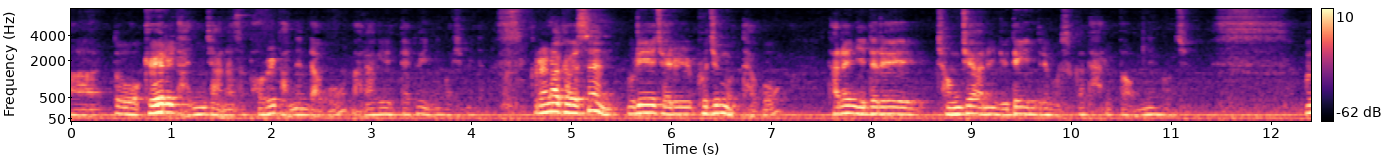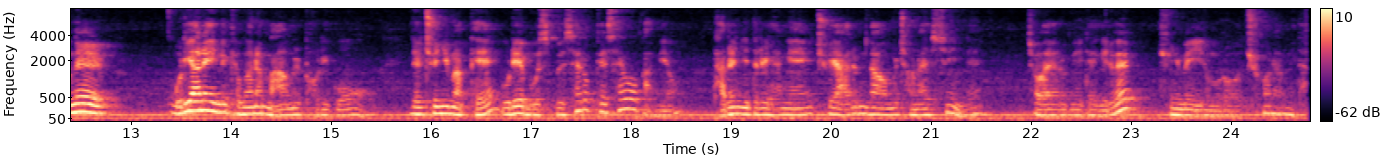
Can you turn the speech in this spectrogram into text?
어, 또 교회를 다니지 않아서 벌을 받는다고 말하길 때도 있는 것입니다. 그러나 그것은 우리의 죄를 보지 못하고 다른 이들을 정죄하는 유대인들의 모습과 다를 바 없는 거죠. 오늘 우리 안에 있는 교만한 마음을 버리고 늘 주님 앞에 우리의 모습을 새롭게 세워가며 다른 이들을 향해 주의 아름다움을 전할 수 있는 저와 여러분이 되기를 주님의 이름으로 축원합니다.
